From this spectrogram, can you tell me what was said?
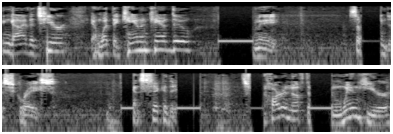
guy that's here and what they can and can't do. Me, it's a disgrace. I'm sick of this. It's hard enough to win here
